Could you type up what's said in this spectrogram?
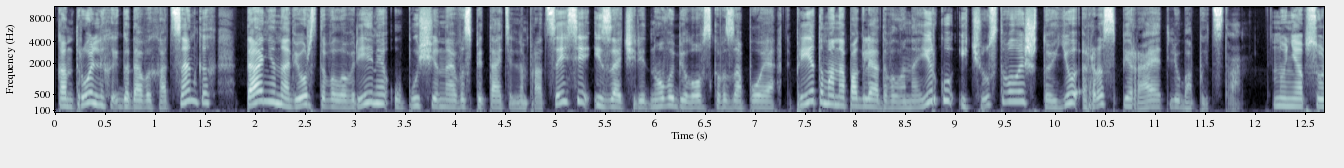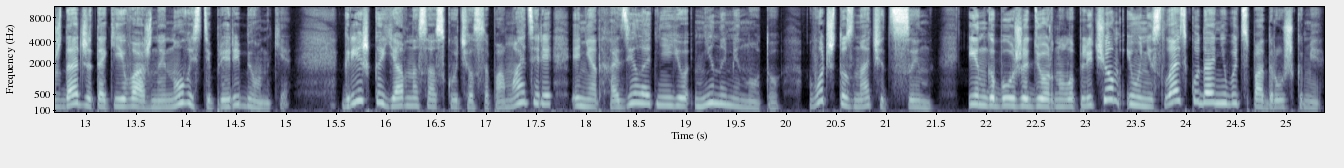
контрольных и годовых оценках. Таня наверстывала время, упущенное в воспитательном процессе из-за очередного беловского запоя. При этом она поглядывала на Ирку и чувствовала, что ее распирает любопытство. Но не обсуждать же такие важные новости при ребенке. Гришка явно соскучился по матери и не отходил от нее ни на минуту. Вот что значит сын. Инга бы уже дернула плечом и унеслась куда-нибудь с подружками.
